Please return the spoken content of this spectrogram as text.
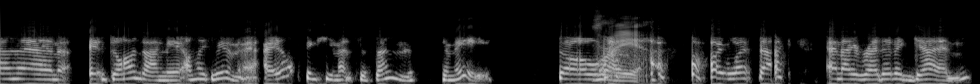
And then it dawned on me. I'm like, wait a minute. I don't think he meant to send this to me. So Right. I went back and I read it again.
